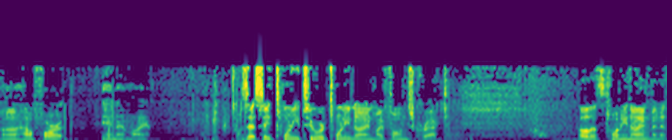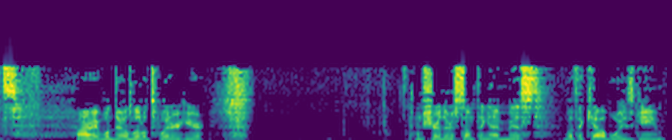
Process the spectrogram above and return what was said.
Uh, how far in am I? Does that say 22 or 29? My phone's cracked. Oh, that's 29 minutes. All right, we'll do a little Twitter here. I'm sure there's something I missed with the Cowboys game.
